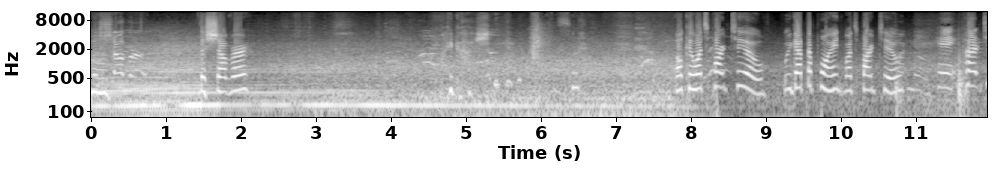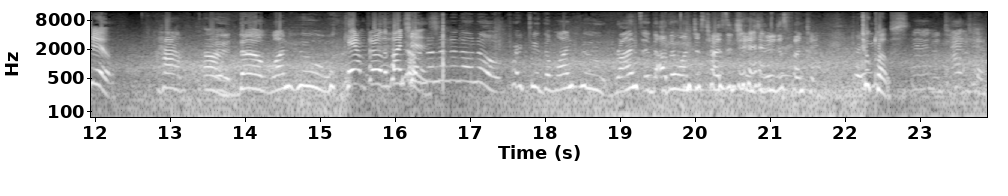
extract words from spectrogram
The Mhm. shover. The shover. Oh my gosh. Okay, what's part two? We got the point. What's part two? Okay, part two. Uh, um, the one who. can't throw the punches. No, no, no, no, no, no. Part two. The one who runs and the other one just tries to change it. They're just punching. Too close. And action.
